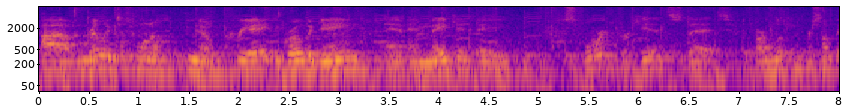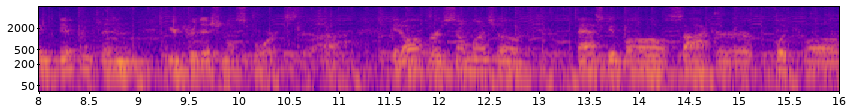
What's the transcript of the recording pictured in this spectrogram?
I really just want to, you know, create and grow the game and, and make it a sport for kids that are looking for something different than your traditional sports. Uh, it offers so much of basketball, soccer, football,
